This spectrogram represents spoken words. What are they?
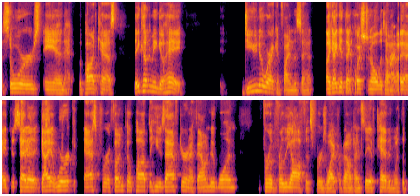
stores and the podcast. They come to me and go, "Hey, do you know where I can find this at?" Like I get that question all the time. I, I just had a guy at work ask for a Funko Pop that he was after, and I found him one for for the office for his wife for Valentine's Day of Kevin with the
